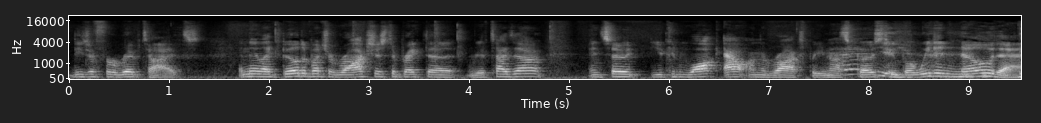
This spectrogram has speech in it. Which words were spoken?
these are for riptides, and they like build a bunch of rocks just to break the riptides out, and so you can walk out on the rocks, but you're not supposed to. But we didn't know that,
